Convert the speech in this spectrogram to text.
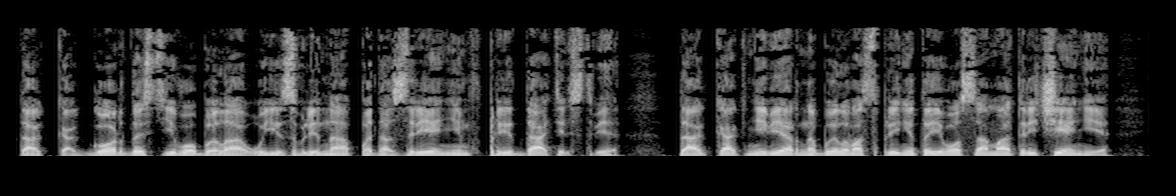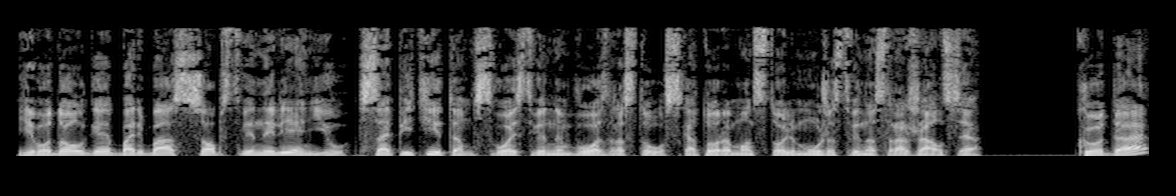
так как гордость его была уязвлена подозрением в предательстве, так как неверно было воспринято его самоотречение, его долгая борьба с собственной ленью, с аппетитом, свойственным возрасту, с которым он столь мужественно сражался. «Куда?»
